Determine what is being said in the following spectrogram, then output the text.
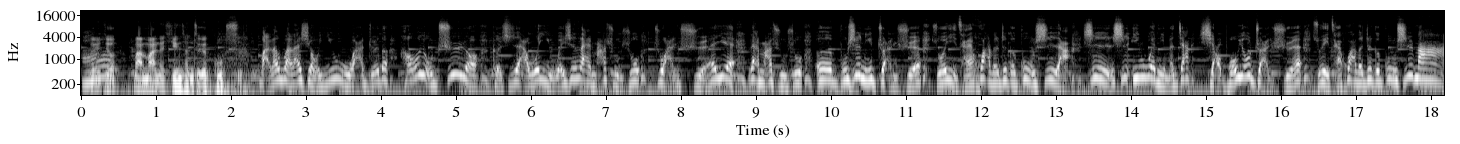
所以就慢慢的形成这个故事。完了完了，小鹦鹉啊，觉得好有趣哦。可是啊，我以为是赖马叔叔转学耶。赖马叔叔，呃，不是你转学，所以才画了这个故事啊？是是因为你们家小朋友转学，所以才画了这个故事吗？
